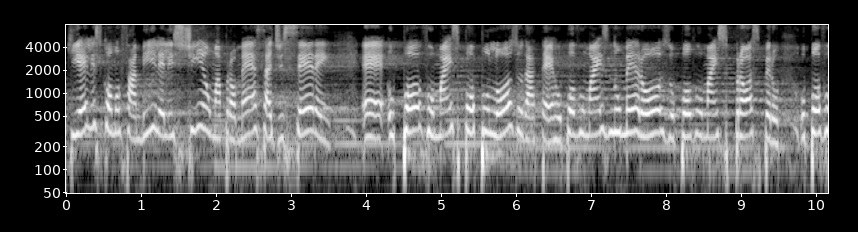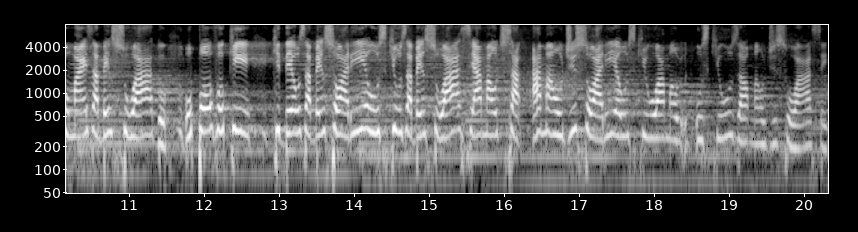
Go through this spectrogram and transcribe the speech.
que eles como família, eles tinham uma promessa de serem é, o povo mais populoso da terra, o povo mais numeroso, o povo mais próspero, o povo mais abençoado, o povo que, que Deus abençoaria os que os abençoasse, amaldiçoaria os que, o, os que os amaldiçoassem.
